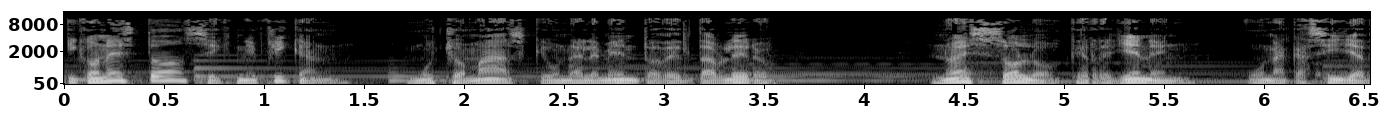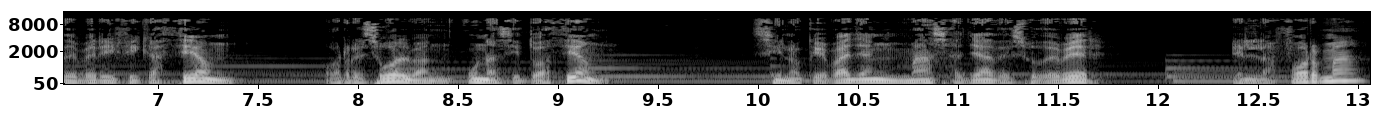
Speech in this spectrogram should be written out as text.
Y con esto significan mucho más que un elemento del tablero. No es solo que rellenen una casilla de verificación o resuelvan una situación, sino que vayan más allá de su deber, en la forma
